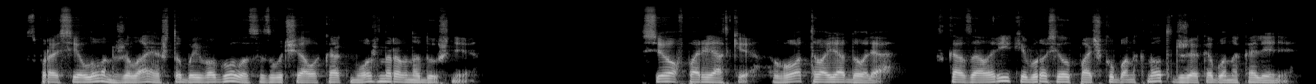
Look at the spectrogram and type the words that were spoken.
– спросил он, желая, чтобы его голос звучал как можно равнодушнее. «Все в порядке, вот твоя доля», – сказал Рик и бросил пачку банкнот Джекобу на колени.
